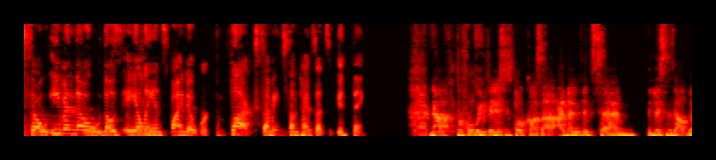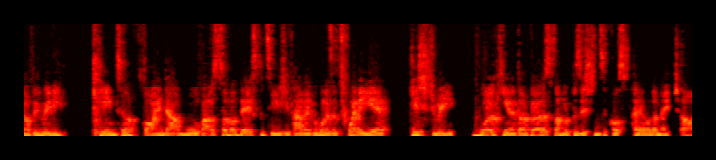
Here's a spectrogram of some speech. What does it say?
So even though those aliens find out we're complex, I mean, sometimes that's a good thing. Now, before we finish this podcast, I, I know that um, the listeners out there will be really keen to find out more about some of the expertise you've had over what is a 20 year history working in a diverse number of positions across payroll and HR.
